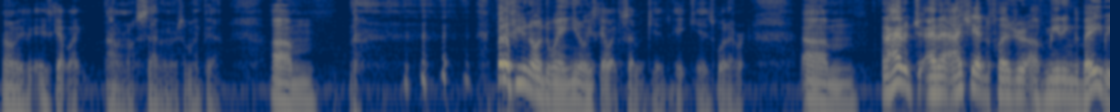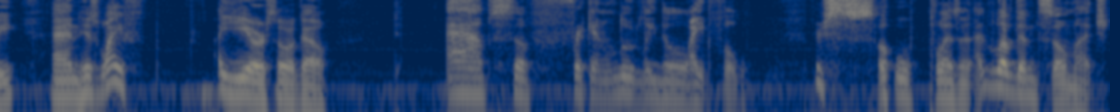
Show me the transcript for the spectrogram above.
No, he's got like I don't know seven or something like that. Um, but if you know Dwayne, you know he's got like seven kids, eight kids, whatever. Um, and I had a, and I actually had the pleasure of meeting the baby and his wife a year or so ago. Absolutely delightful. They're so pleasant. I love them so much,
